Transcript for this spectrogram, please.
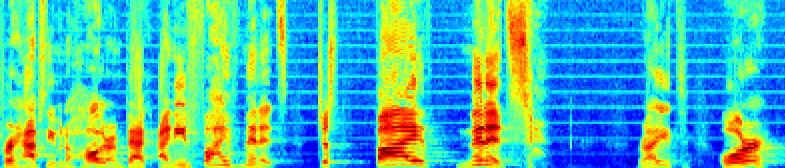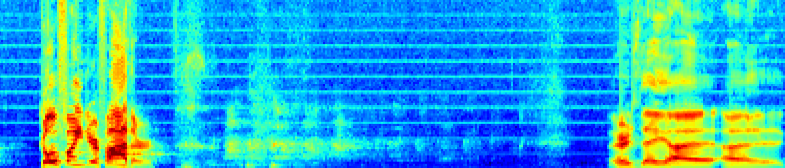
perhaps even hollering back, I need five minutes, just five minutes, right? Or go find your father. There's a, uh, a,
